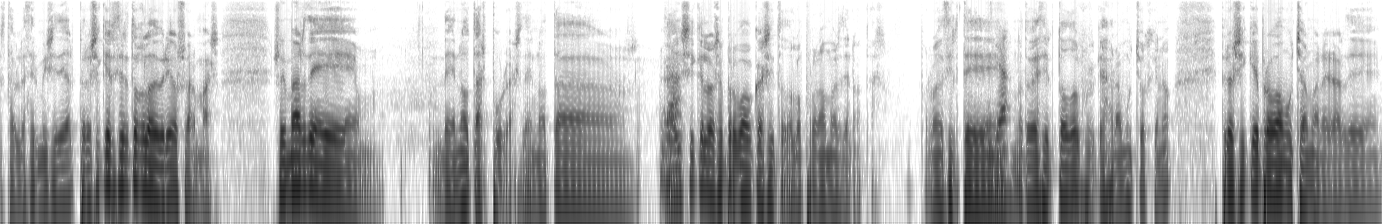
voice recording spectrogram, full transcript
establecer mis ideas. Pero sí que es cierto que lo debería usar más. Soy más de, de notas puras, de notas. Ya. Ahí sí que los he probado casi todos los programas de notas. Por no decirte, Ya. no te voy a decir todos porque habrá muchos que no, pero sí que he probado muchas maneras de,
